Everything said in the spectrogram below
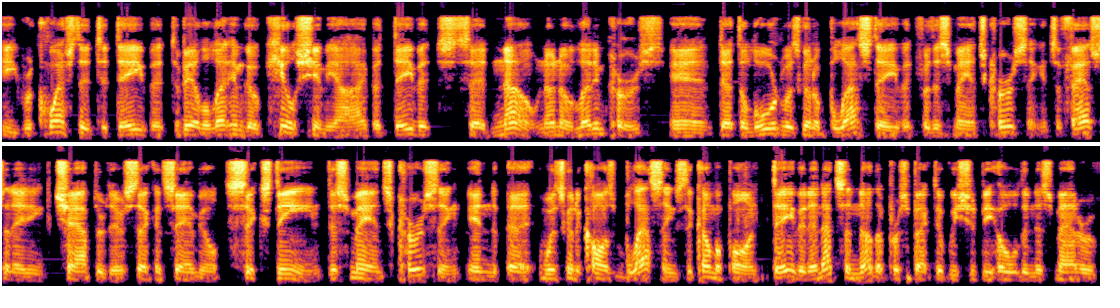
He requested to David to be able to let him go kill Shimei, but David said, No, no, no, let him curse, and that the Lord was going to bless David David for this man's cursing. It's a fascinating chapter there, Second Samuel 16. This man's cursing in, uh, was going to cause blessings to come upon David. And that's another perspective we should behold in this matter of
